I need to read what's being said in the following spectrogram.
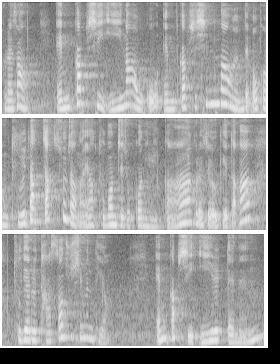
그래서 m 값이 2 나오고 m 값이 10 나오는데 어 그럼 둘 다 짝수잖아요. 두 번째 조건이니까. 그래서 여기에다가 두 개를 다 써주시면 돼요. m 값이 2일 때는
